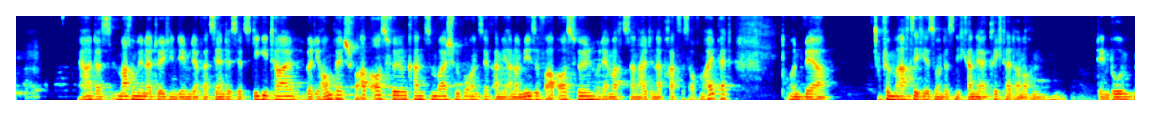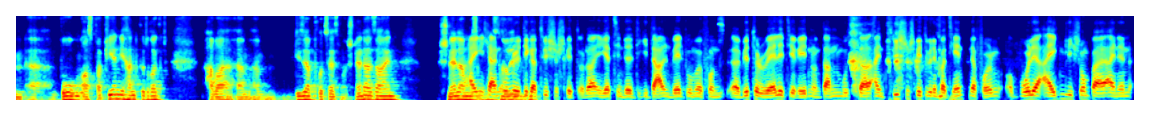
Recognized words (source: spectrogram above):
Ja, das machen wir natürlich, indem der Patient es jetzt digital über die Homepage vorab ausfüllen kann, zum Beispiel bei uns. Er kann die Anamnese vorab ausfüllen oder er macht es dann halt in der Praxis auf dem iPad. Und wer 85 ist und das nicht kann, der kriegt halt auch noch einen, den berühmten äh, Bogen aus Papier in die Hand gedrückt. Aber ähm, ähm, dieser Prozess muss schneller sein. Schneller muss Eigentlich ein unnötiger Zwischenschritt, oder? Jetzt in der digitalen Welt, wo wir von äh, Virtual Reality reden und dann muss da ein Zwischenschritt über den Patienten erfolgen, obwohl er eigentlich schon bei einem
